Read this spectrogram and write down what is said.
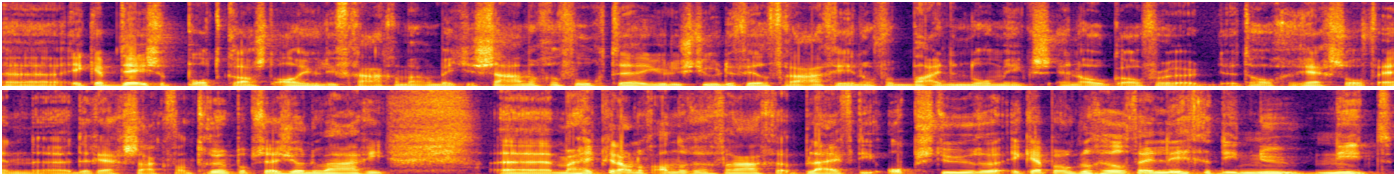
Uh, ik heb deze podcast al jullie vragen maar een beetje samengevoegd. Hè. Jullie stuurden veel vragen in over Bidenomics en ook over het Hoge Rechtshof en uh, de rechtszaak van Trump op 6 januari. Uh, maar heb je nou nog andere vragen? Blijf die opsturen. Ik heb er ook nog heel veel liggen die nu niet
